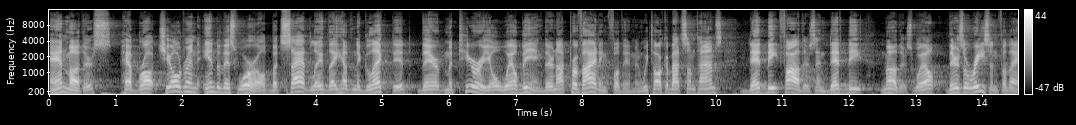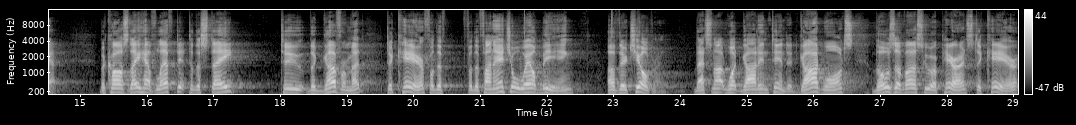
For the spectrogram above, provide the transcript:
and mothers have brought children into this world, but sadly, they have neglected their material well being. They're not providing for them. And we talk about sometimes deadbeat fathers and deadbeat mothers. Well, there's a reason for that because they have left it to the state, to the government to care for the, for the financial well being of their children. That's not what God intended. God wants those of us who are parents to care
